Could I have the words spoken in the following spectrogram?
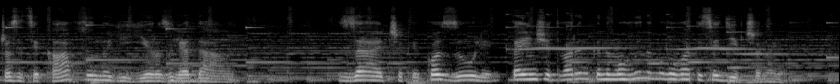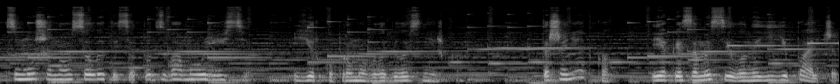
що зацікавлено її розглядали. Зайчики, козулі та інші тваринки не могли намилуватися дівчиною. Змушена оселитися тут з вами у лісі, гірко промовила білосніжка. Пташенятко, яке саме сіло на її пальчик,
